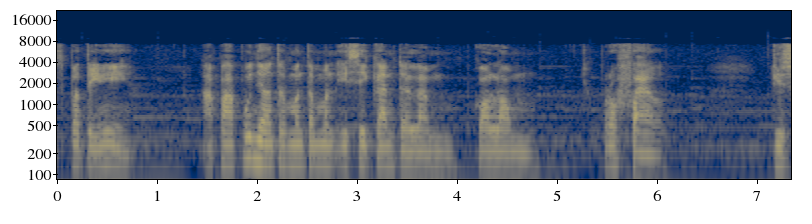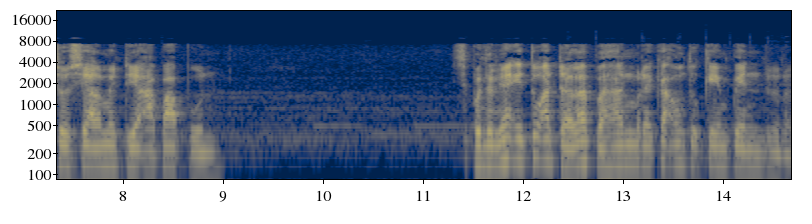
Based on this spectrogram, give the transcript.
Seperti ini. Apa pun yang teman-teman isikan dalam kolom profile di sosial media apa pun sebenarnya itu adalah bahan mereka untuk campaign gitu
